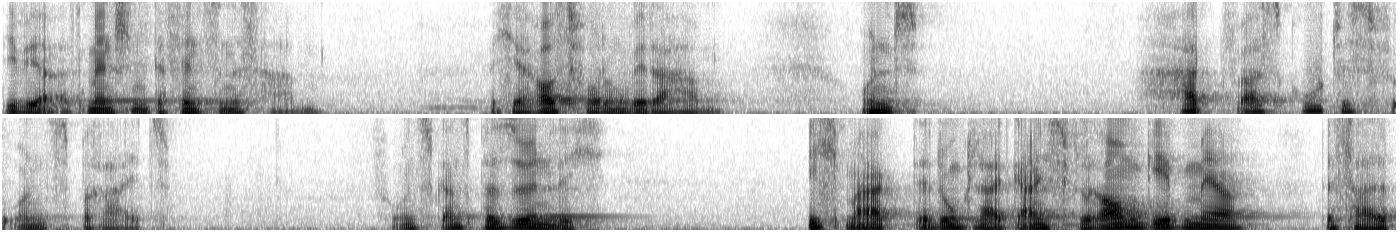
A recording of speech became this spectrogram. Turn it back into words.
die wir als Menschen mit der Finsternis haben, welche Herausforderungen wir da haben. Und hat was Gutes für uns bereit. Für uns ganz persönlich. Ich mag der Dunkelheit gar nicht so viel Raum geben mehr, deshalb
